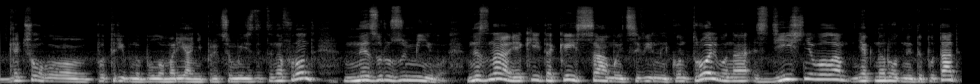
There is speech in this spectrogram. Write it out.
для чого потрібно було Мар'яні при цьому їздити на фронт, незрозуміло. Не знаю, який такий самий цивільний контроль вона здійснювала як народний депутат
